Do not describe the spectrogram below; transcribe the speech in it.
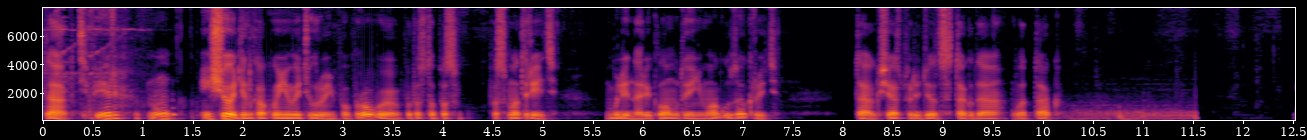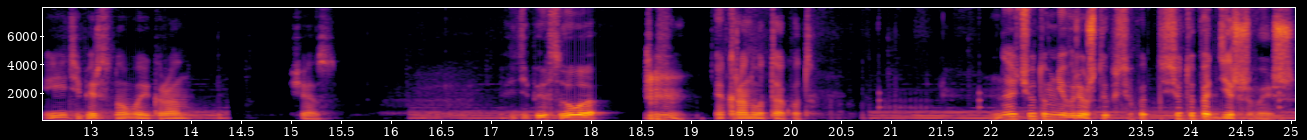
Так, теперь, ну, еще один какой-нибудь уровень попробую. Просто пос посмотреть. Блин, а рекламу-то я не могу закрыть. Так, сейчас придется тогда вот так. И теперь снова экран. Сейчас. И теперь снова экран вот так вот. Да что ты мне врешь? Ты все, все ты поддерживаешь.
